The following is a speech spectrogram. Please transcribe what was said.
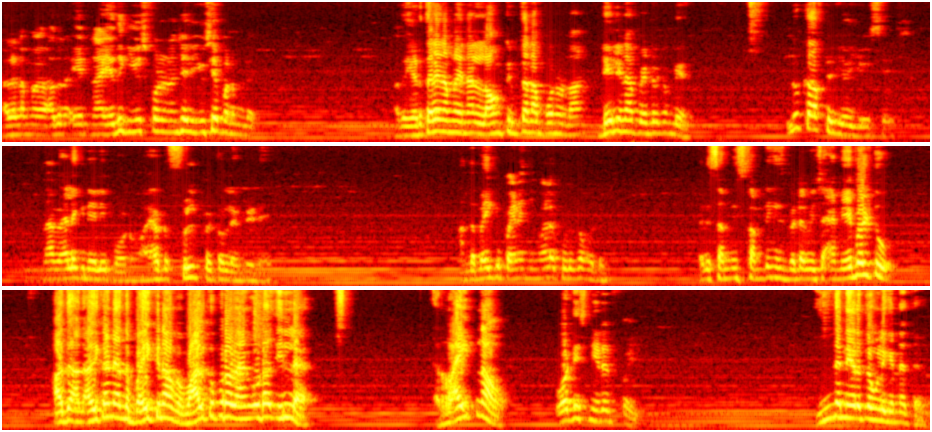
அதில் நம்ம அதில் நான் எதுக்கு யூஸ் பண்ணணும்னு யூஸே பண்ண முடியாது. அதை எடுத்தாலே நம்ம என்ன லாங் ட்ரிப் தான் நான் போகணும்னா டெய்லி நான் போயிட்டு இருக்க முடியாது. லுக் ஆஃப்டர் யுவர் யூசேஜ் நான் வேலைக்கு டெய்லி போகணும். I have to full petrol every day அந்த பைக்கு பதினஞ்சு மேலே கொடுக்க முடியும். அது something something is better which I am able to அது அதுக்காண்டி அந்த பைக் நான் வாழ்க்கை பூரா வாங்க கூடாது இல்லை. Right now what is needed for you இந்த நேரத்துல உங்களுக்கு என்ன தேவை?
